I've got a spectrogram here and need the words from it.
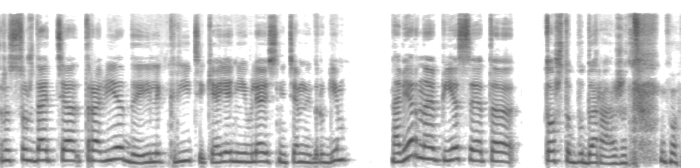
рассуждать театроведы или критики, а я не являюсь ни тем, ни другим. Наверное, пьесы — это то, что будоражит. вот.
